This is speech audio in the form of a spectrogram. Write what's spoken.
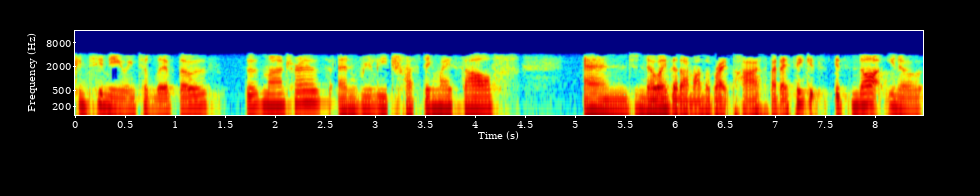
continuing to live those those mantras and really trusting myself and knowing that I'm on the right path. But I think it's it's not, you know,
